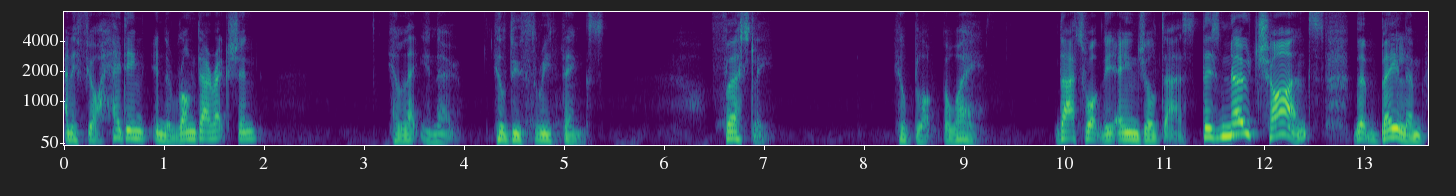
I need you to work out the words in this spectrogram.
And if you're heading in the wrong direction, He'll let you know. He'll do three things. Firstly, He'll block the way. That's what the angel does. There's no chance that Balaam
